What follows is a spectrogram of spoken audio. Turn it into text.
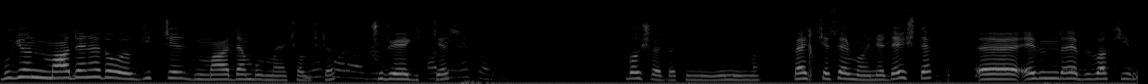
Bugün madene doğru gideceğiz. Bir maden bulmaya çalışacağız. Şuraya gideceğiz. Abi. Boş ver zaten yemeğim var. Belki keserim oyunu de işte. Ee, evimde bir bakayım.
